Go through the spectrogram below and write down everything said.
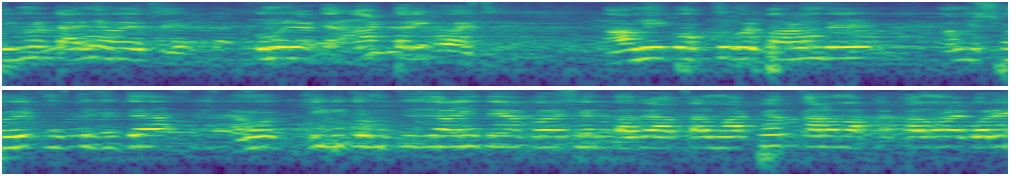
বিভিন্ন টাইমে হয়েছে। কুমিল্লাতে আট তারিখ হয়েছে। আমি বক্তব্যের প্রারম্ভে আমি শহীদ মুক্তিযোদ্ধা এবং জীবিত মুক্তিযোদ্ধা যারা করেছেন, তাদের আত্মার কালাম কামনা করে,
